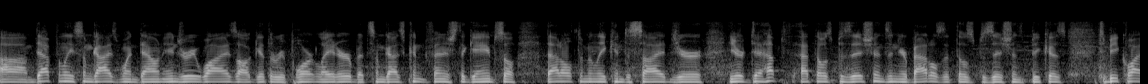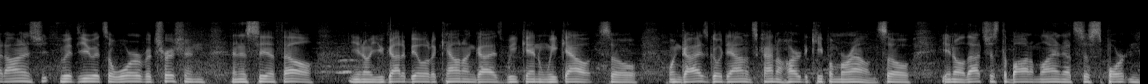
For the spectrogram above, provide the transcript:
Um, definitely, some guys went down injury-wise. I'll get the report later, but some guys couldn't finish the game, so that ultimately can decide your your depth at those positions and your battles at those positions. Because to be quite honest with you, it's a war of attrition in the CFL. You know, you got to be able to count on guys week in week out. So when guys go down, it's kind of hard to keep them around. So you know, that's just the bottom line. That's just sport in,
